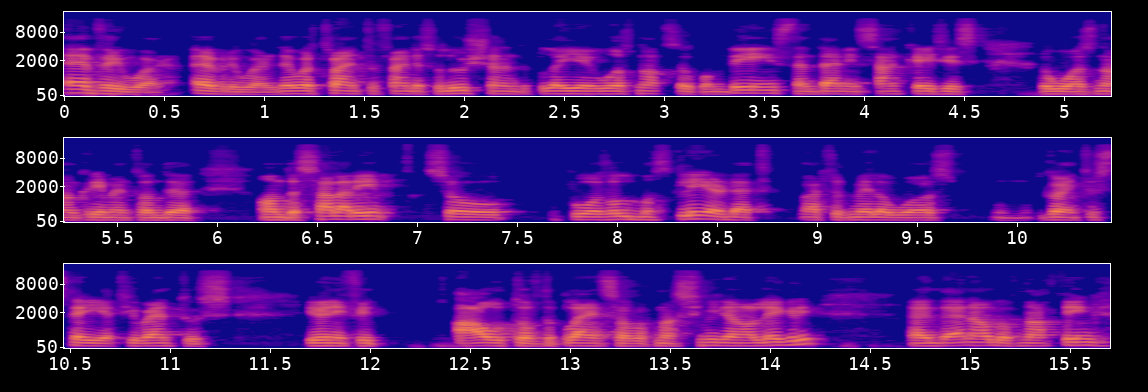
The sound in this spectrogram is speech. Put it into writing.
everywhere, everywhere. They were trying to find a solution, and the player was not so convinced. And then in some cases, there was no agreement on the on the salary. So it was almost clear that Arthur Melo was going to stay at Juventus, even if it out of the plans of Massimiliano Allegri. And then out of nothing,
